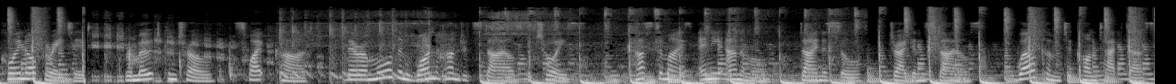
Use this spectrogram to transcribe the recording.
coin operated, remote control, swipe card. There are more than 100 styles for choice. Customize any animal, dinosaur, dragon styles. Welcome to contact us.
